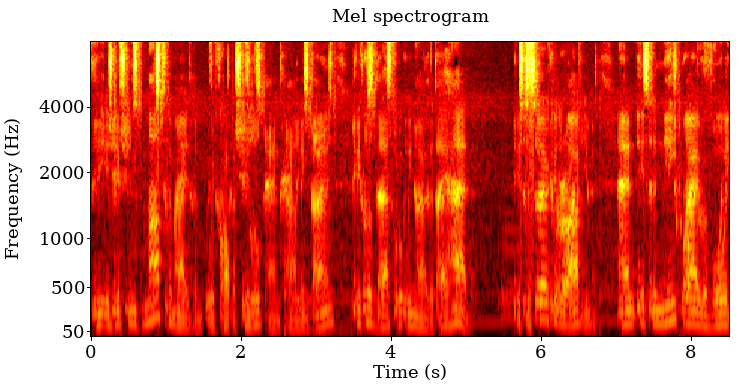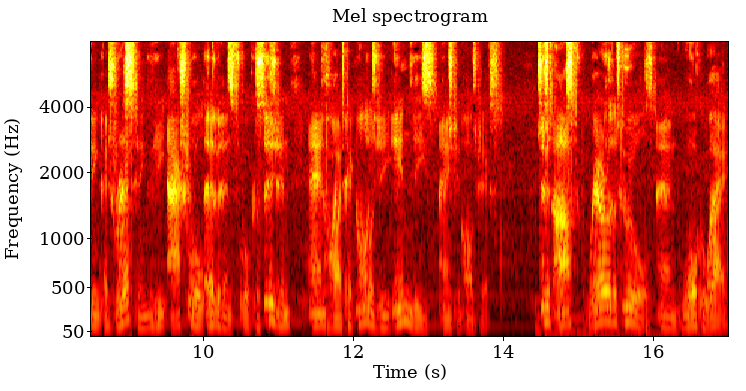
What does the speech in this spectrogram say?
the Egyptians must have made them with copper chisels and pounding stones because that's what we know that they had. It's a circular argument, and it's a neat way of avoiding addressing the actual evidence for precision and high technology in these ancient objects. Just ask, where are the tools, and walk away.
